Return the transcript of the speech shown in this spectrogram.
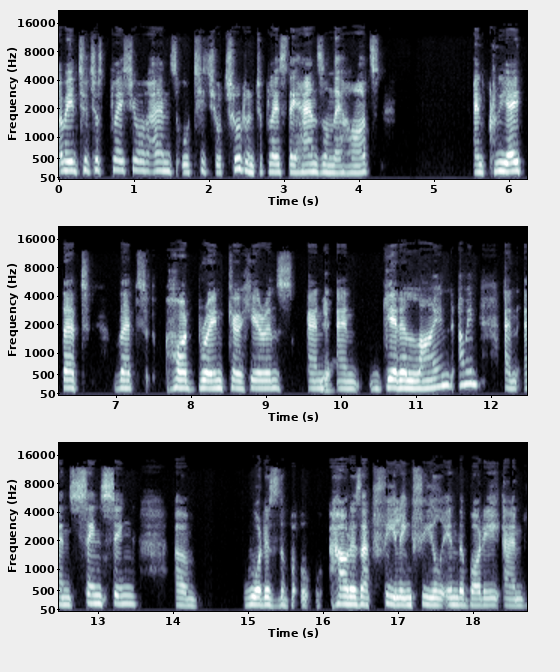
I mean to just place your hands or teach your children to place their hands on their hearts and create that that heart brain coherence and yeah. and get aligned i mean and and sensing um what is the how does that feeling feel in the body and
